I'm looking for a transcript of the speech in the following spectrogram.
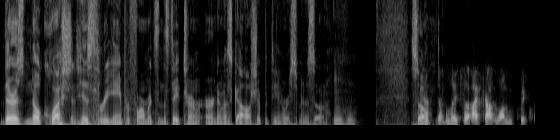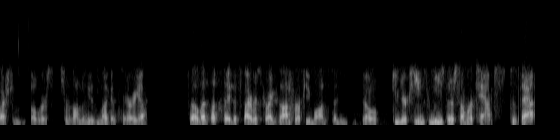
there is no question his three game performance in the state tournament earned him a scholarship at the University of Minnesota. Mm-hmm. So Yeah, definitely. So I've got one quick question over sort of on the news nuggets area. So let, let's say this virus drags on for a few months and you know, junior teams lose their summer camps. Does that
